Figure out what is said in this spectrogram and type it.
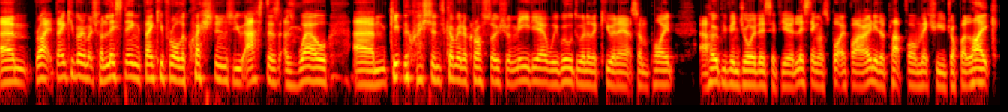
Um, right, thank you very much for listening. Thank you for all the questions you asked us as well. Um, keep the questions coming across social media. We will do another Q&A at some point. I hope you've enjoyed this. If you're listening on Spotify or any other platform, make sure you drop a like.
